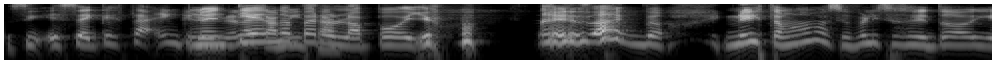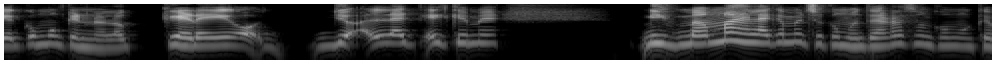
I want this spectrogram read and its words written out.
Sí, sé que está increíble. No entiendo, pero lo apoyo. Exacto. No, y estamos demasiado felices. Yo todavía como que no lo creo. Yo, el que me. Mi mamá es la que me hecho como tener razón, como que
